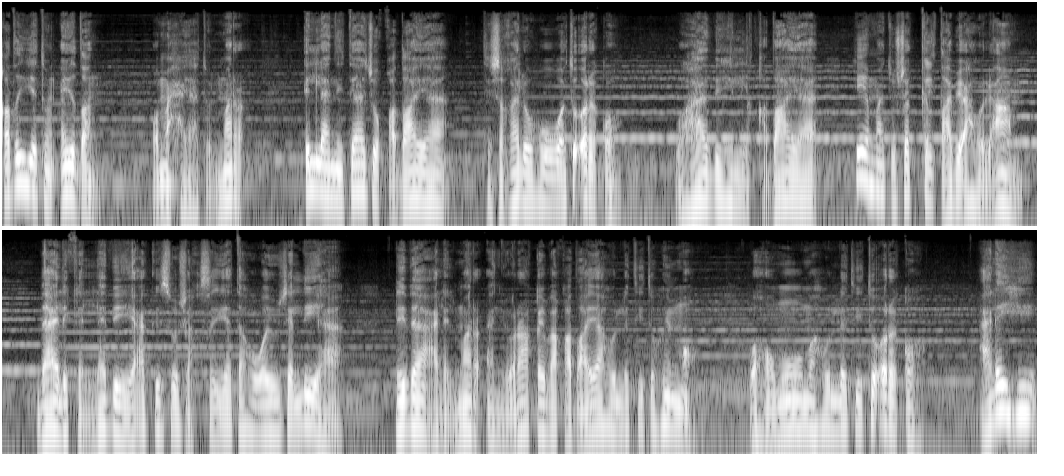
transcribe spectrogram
قضية أيضا وما حياة المرء إلا نتاج قضايا تشغله وتؤرقه وهذه القضايا هي ما تشكل طابعه العام ذلك الذي يعكس شخصيته ويجليها. لذا على المرء أن يراقب قضاياه التي تهمه وهمومه التي تؤرقه عليه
